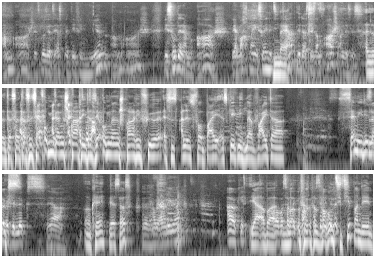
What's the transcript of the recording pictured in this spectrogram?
Am Arsch. Jetzt muss ich jetzt erstmal definieren. Am Arsch. Wieso denn am Arsch? Wer macht eigentlich so eine Zitate, Naja. dass das am Arsch alles ist? Also das, das Also, ist ja also, umgangssprachlich, also, das also, ist ja umgangssprachlich für es ist alles vorbei, es geht nicht mehr weiter. Semi Deluxe. Semi Semi Deluxe. Deluxe, ja. Okay, wer ist das? Äh, Habe ich auch nie gehört. Ah, okay. Ja, aber, Aber was wa- Semi warum zitiert man den?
